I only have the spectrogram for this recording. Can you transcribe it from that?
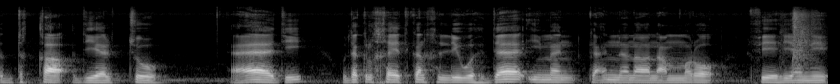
الدقة ديال التوب عادي. وداك الخيط كنخليوه دائما كأننا نعمرو فيه يعني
